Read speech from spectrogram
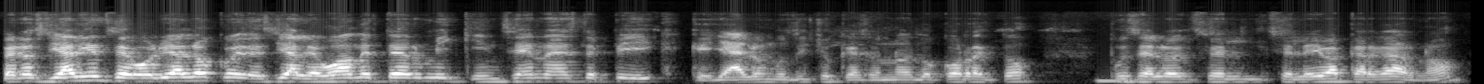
Pero si alguien se volvía loco y decía, le voy a meter mi quincena a este pick, que ya lo hemos dicho que eso no es lo correcto, pues se, lo- se- se le iba a cargar, ¿no?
